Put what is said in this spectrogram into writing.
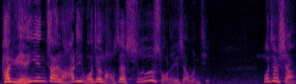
它原因在哪里？我就老在思索了一下问题，我就想，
